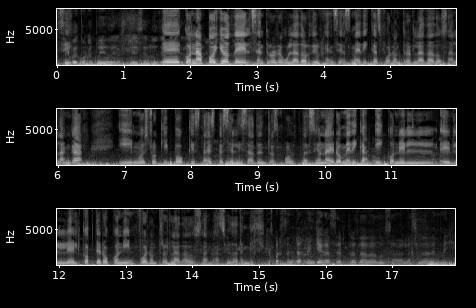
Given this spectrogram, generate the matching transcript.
Sí. fue con apoyo de, de salud? eh, con apoyo del Centro Regulador de Urgencias Médicas fueron trasladados al hangar y nuestro equipo que está especializado en transportación aeromédica y con el, el helicóptero CONIN fueron trasladados a la Ciudad de México. ¿Qué porcentaje llega a ser trasladados a la Ciudad de México?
